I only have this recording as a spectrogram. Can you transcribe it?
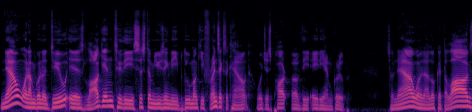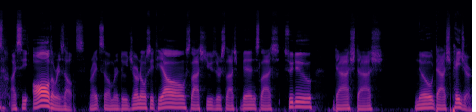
Now what I'm going to do is log into the system using the Blue Monkey Forensics account, which is part of the ADM group. So now when I look at the logs, I see all the results, right? So I'm going to do journalctl slash user slash bin slash sudo dash dash no dash pager.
